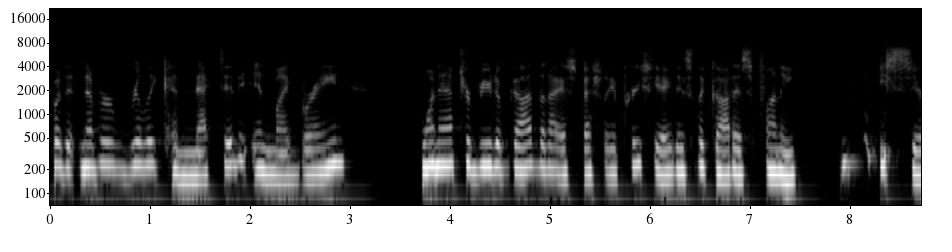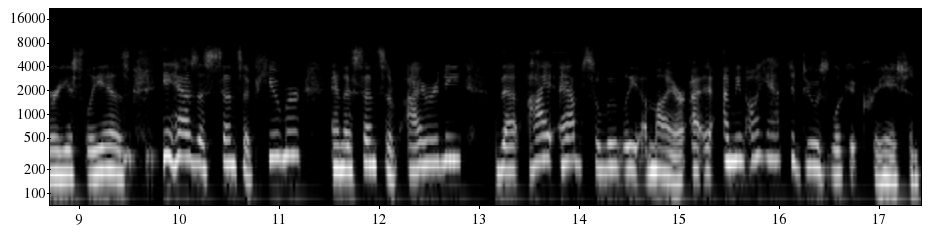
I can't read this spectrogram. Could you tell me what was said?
but it never really connected in my brain. One attribute of God that I especially appreciate is that God is funny he seriously is. He has a sense of humor and a sense of irony that I absolutely admire. I, I, mean, all you have to do is look at creation.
